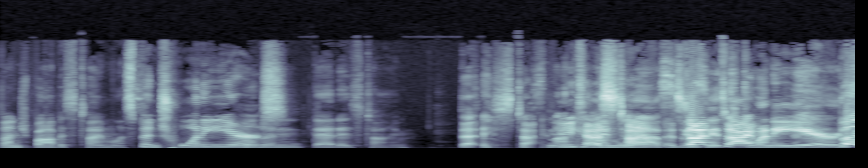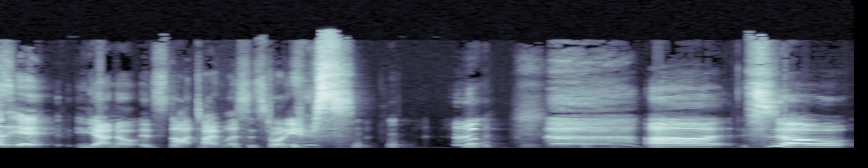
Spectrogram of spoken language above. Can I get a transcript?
SpongeBob is timeless. It's been 20 Well, years. then that is time. that is time. It's not He has timeless. It's not it's time. 20 years. But it, yeah, no, it's not timeless. It's 20 years. uh, so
